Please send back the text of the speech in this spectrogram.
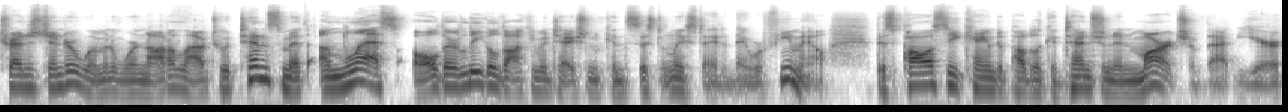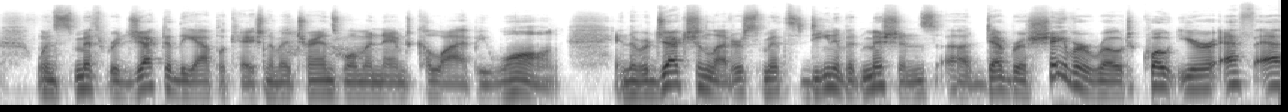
transgender women were not allowed to attend Smith unless all their legal documentation consistently stated they were female. This policy came to public attention in March of that year when Smith rejected the application of a trans woman named Calliope Wong. In the rejection letter, Smith's dean of admissions, uh, Deborah Shaver, wrote, "quote Your FF,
